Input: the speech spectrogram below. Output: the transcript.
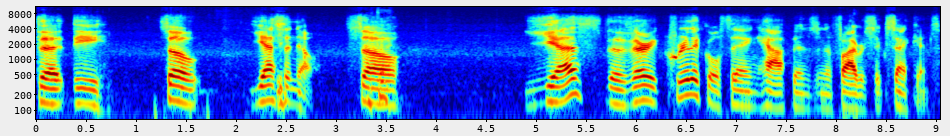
the the so yes and no. So, okay. yes, the very critical thing happens in the five or six seconds,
